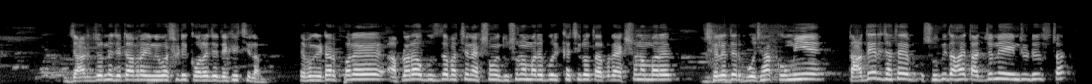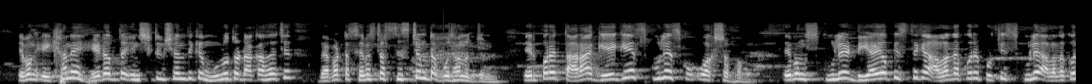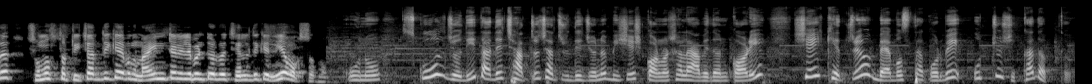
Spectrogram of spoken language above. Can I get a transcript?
যার জন্য যেটা আমরা ইউনিভার্সিটি কলেজে দেখেছিলাম এবং এটার ফলে আপনারাও বুঝতে পারছেন একসময় দুশো নম্বরের পরীক্ষা ছিল, তারপরে একশো নম্বরের ছেলেদের বোঝা কমিয়ে তাদের যাতে সুবিধা হয় তার জন্য ইন্ট্রোডিউসটা এবং এখানে হেড অফ দ্য ইনস্টিটিউশন থেকে মূলত ডাকা হয়েছে ব্যাপারটা সেমেস্টার সিস্টেমটা বোঝানোর জন্য। এরপরে তারা গিয়ে গিয়ে স্কুলে ওয়ার্কশপ হবে এবং স্কুলে ডিআই অফিস থেকে আলাদা করে প্রতি স্কুলে আলাদা করে সমস্ত টিচার দিকে এবং নাইন টেন ইলেভেন টুয়েলভের ছেলেদিকে নিয়ে ওয়ার্কশপ হবে। কোনো স্কুল যদি তাদের ছাত্রছাত্রীদের জন্য বিশেষ কর্মশালায় আবেদন করে, সেই ক্ষেত্রেও ব্যবস্থা করবে উচ্চশিক্ষা দপ্তর।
